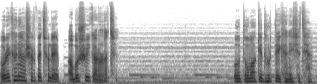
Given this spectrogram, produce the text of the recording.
ওর এখানে আসার পেছনে অবশ্যই কারণ আছে। ও তোমাকে ধরতে এখানে এসেছে।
